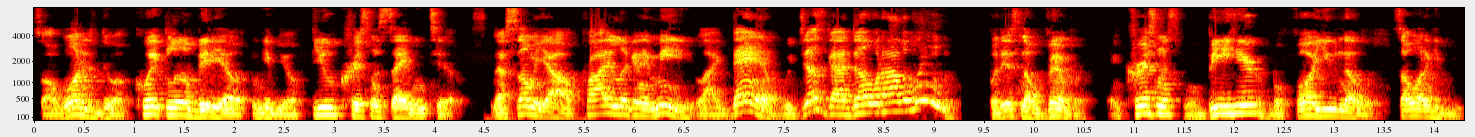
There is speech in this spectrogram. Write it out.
so I wanted to do a quick little video and give you a few Christmas saving tips. Now, some of y'all probably looking at me like, damn, we just got done with Halloween, but it's November and Christmas will be here before you know it. So I want to give you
